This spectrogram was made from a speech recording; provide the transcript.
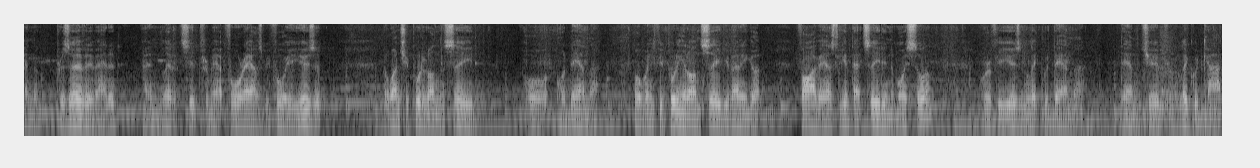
and the preservative added and let it sit for about four hours before you use it. But once you put it on the seed or, or down the, or when if you're putting it on seed, you've only got five hours to get that seed into moist soil. Or if you're using liquid down the, down the tube from the liquid cart,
